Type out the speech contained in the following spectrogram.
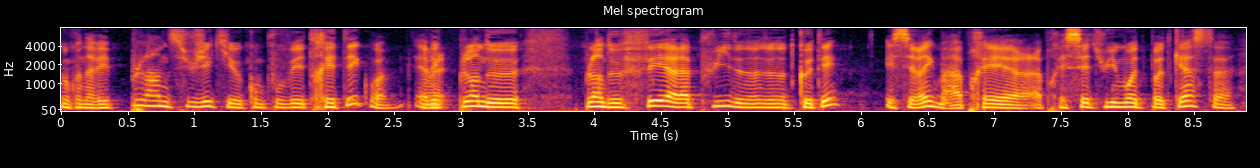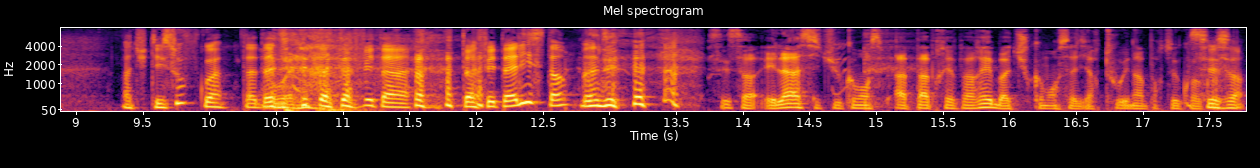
donc on avait plein de sujets qui- qu'on pouvait traiter, quoi, avec Ouais. plein de plein de faits à l'appui de, no- de notre côté. Et c'est vrai que bah, après euh, après 7-8 mois de podcast. euh, bah, tu t'essouffles quoi. T'as Ouais. t'as fait ta t'as fait ta liste. Hein c'est ça et là si tu commences à pas préparer bah tu commences à dire tout et n'importe quoi, C'est ça.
